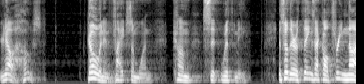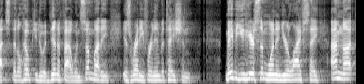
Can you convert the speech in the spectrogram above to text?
you're now a host. Go and invite someone. Come sit with me. And so there are things I call three knots that'll help you to identify when somebody is ready for an invitation. Maybe you hear someone in your life say, I'm not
